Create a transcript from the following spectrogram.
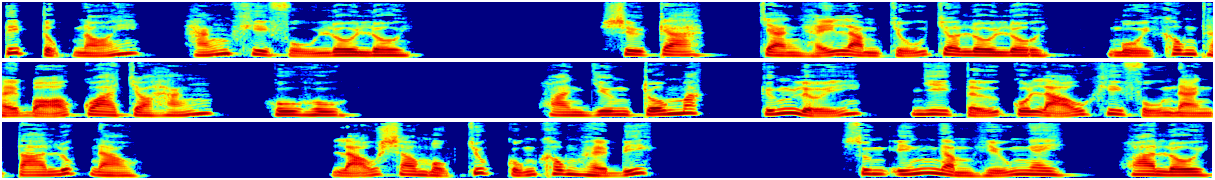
tiếp tục nói, hắn khi phụ lôi lôi. Sư ca, chàng hãy làm chủ cho lôi lôi, muội không thể bỏ qua cho hắn, hu hu. Hoàng Dương trố mắt, cứng lưỡi, nhi tử của lão khi phụ nàng ta lúc nào? Lão sao một chút cũng không hề biết. Xuân Yến ngầm hiểu ngay, hoa lôi,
